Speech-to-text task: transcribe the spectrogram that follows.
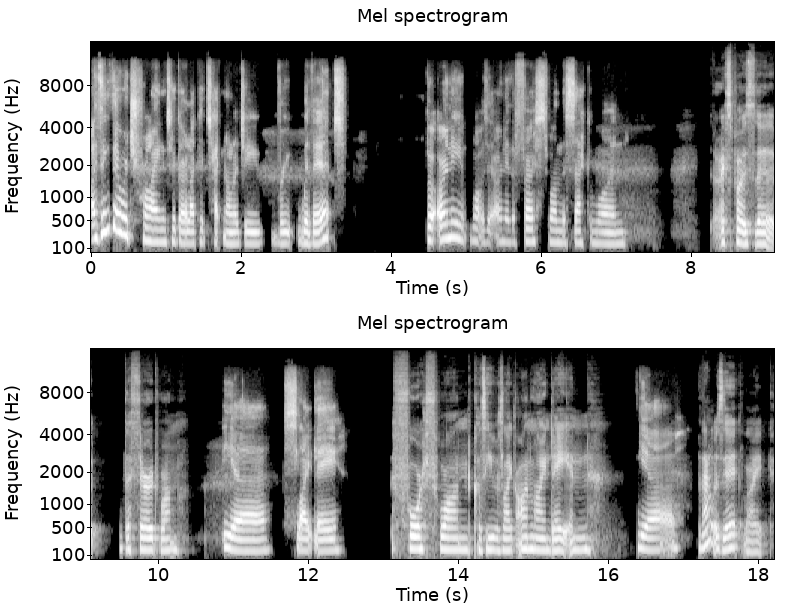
I think they were trying to go like a technology route with it, but only what was it? Only the first one, the second one, I suppose the the third one, yeah, slightly, fourth one, because he was like online dating. Yeah. But that was it. Like,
